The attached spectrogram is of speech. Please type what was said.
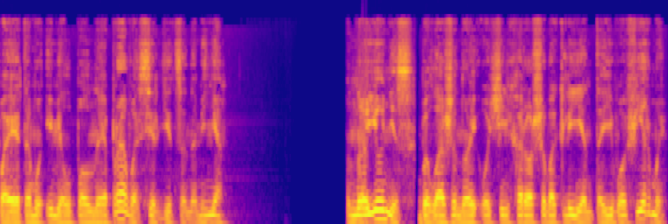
поэтому имел полное право сердиться на меня. Но Юнис была женой очень хорошего клиента его фирмы.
